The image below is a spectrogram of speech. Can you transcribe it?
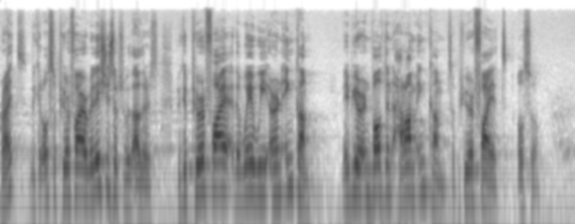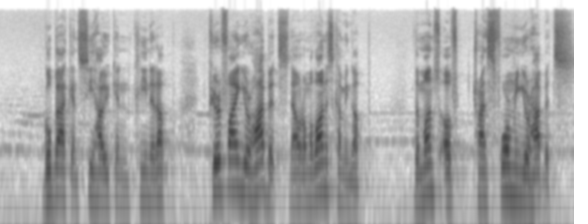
right? We could also purify our relationships with others. We could purify the way we earn income. Maybe you're involved in haram income, so purify it also. Go back and see how you can clean it up. Purifying your habits. Now, Ramadan is coming up, the month of transforming your habits.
